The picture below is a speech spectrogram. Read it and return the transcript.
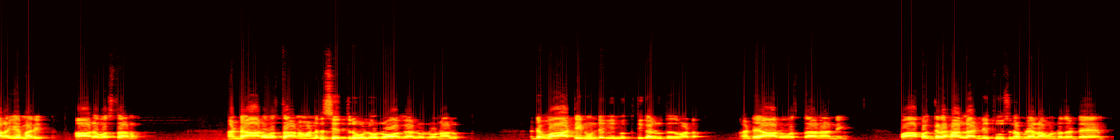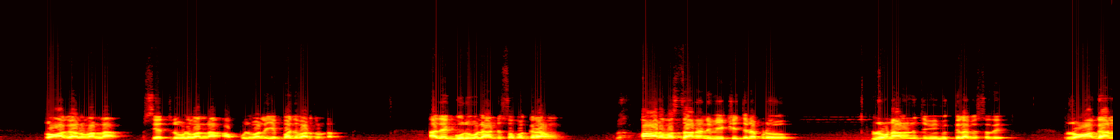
అలాగే మరి ఆరవ స్థానం. అంటే ఆరవ స్థానం అన్నది శత్రువులు రోగాలు రుణాలు అంటే వాటి నుండి విముక్తి కలుగుతుంది అన్నమాట అంటే ఆరవ స్థానాన్ని పాపగ్రహాలు లాంటివి చూసినప్పుడు ఎలా ఉంటుందంటే రోగాల వల్ల శత్రువుల వల్ల అప్పుల వల్ల ఇబ్బంది పడుతుంటారు. అదే గురువు లాంటి శుభగ్రహం ఆరవ స్థానాన్ని వీక్షించినప్పుడు రుణాల నుంచి విముక్తి లభిస్తుంది రోగాల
